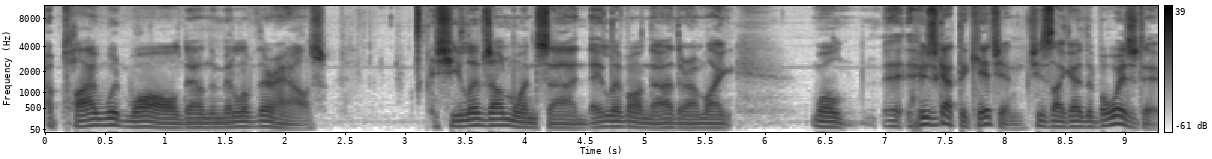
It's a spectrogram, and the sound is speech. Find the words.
a plywood wall down the middle of their house. She lives on one side, they live on the other. I'm like, well, uh, who's got the kitchen? She's like, oh, the boys do.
